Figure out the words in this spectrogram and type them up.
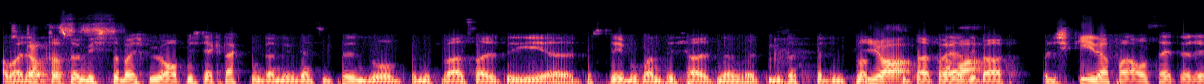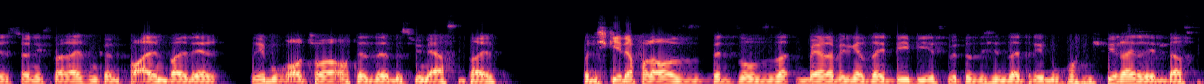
Aber Ich glaub, das ist für mich zum Beispiel überhaupt nicht der Knackpunkt an dem ganzen Film. So, für mich war es halt die, äh, das Drehbuch an sich halt, ne? Weil, Wie gesagt, ich fand den Plot Ja, total vorhersehbar. Und ich gehe davon aus, da hätte der Regisseur nichts mehr reisen können, vor allem weil der Drehbuchautor auch derselbe ist wie im ersten Teil. Und ich gehe davon aus, wenn es so mehr oder weniger sein Baby ist, wird er sich in sein Drehbuch auch nicht viel reinreden lassen.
